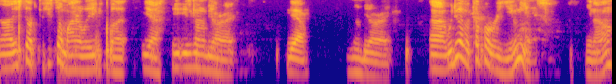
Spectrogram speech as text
uh, he's still he's still minor league, but yeah, he, he's going to be all right. Yeah. He's going to be all right. Uh, we do have a couple of reunions. You know,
